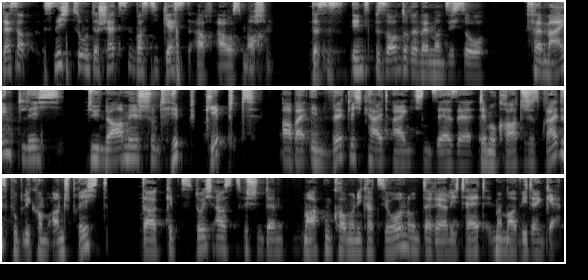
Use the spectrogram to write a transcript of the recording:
Deshalb ist nicht zu unterschätzen, was die Gäste auch ausmachen. Das ist insbesondere, wenn man sich so vermeintlich dynamisch und hip gibt, aber in Wirklichkeit eigentlich ein sehr, sehr demokratisches, breites Publikum anspricht. Da gibt es durchaus zwischen der Markenkommunikation und der Realität immer mal wieder ein Gap,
